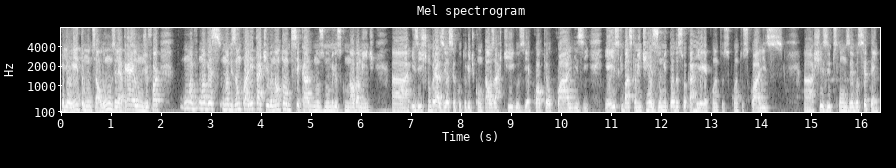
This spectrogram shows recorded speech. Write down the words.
ele orienta muitos alunos, ele atrai alunos de fora, uma, uma, uma visão qualitativa, não tão obcecado nos números como, novamente, uh, existe no Brasil essa cultura de contar os artigos e é qual que é o qualis, e, e é isso que basicamente resume toda a sua carreira, quantos, quantos qualis uh, XYZ você tem.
